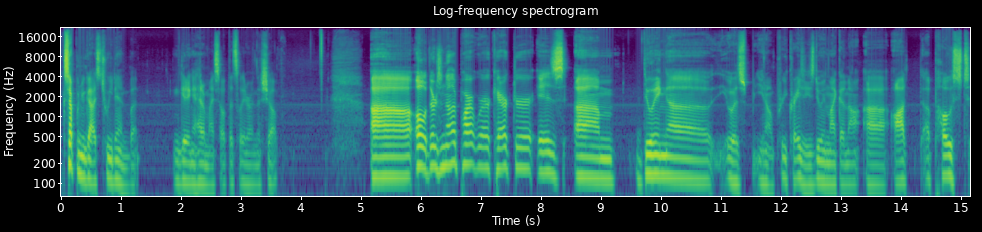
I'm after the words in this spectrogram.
except when you guys tweet in. But I'm getting ahead of myself. That's later in the show. Uh, oh, there's another part where a character is um, doing uh it was you know pretty crazy he's doing like an uh a post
